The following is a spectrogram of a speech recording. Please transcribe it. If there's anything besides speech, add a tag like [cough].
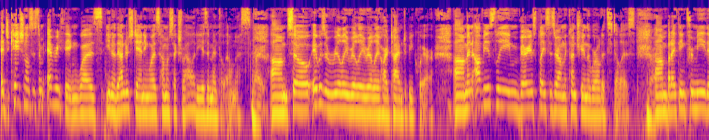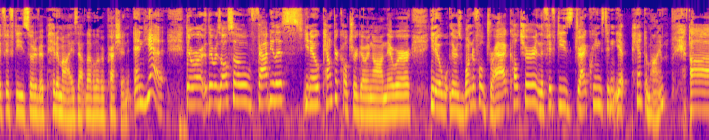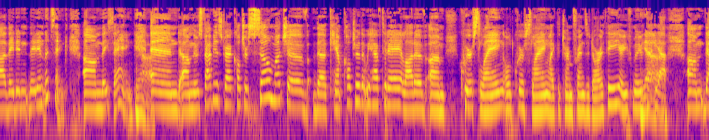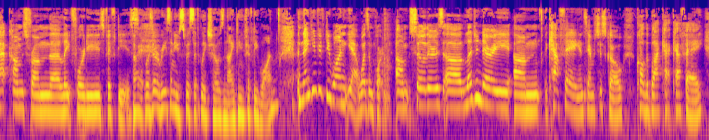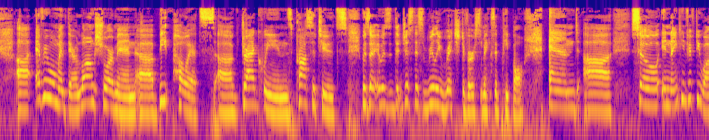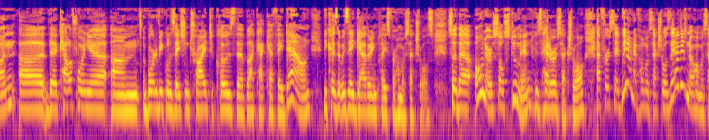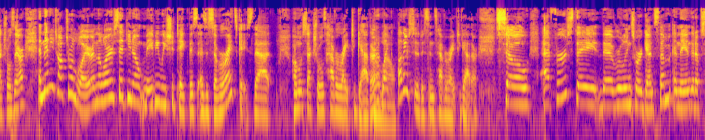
educational system, everything was, you know, the understanding was homosexuality is a mental illness. Right. Um, so it was a really, really, really hard time to be queer. Um, and obviously, various places around the country and the world, it still is. Right. Um, but I think for me, the 50s sort of epitomized that level of oppression. And yet, there were there was also fabulous, you know, counterculture going on. There were, you know, there was wonderful drag culture in the 50s. Drag queens didn't yet pantomime. Uh, they didn't they didn't lip sync. Um, they sang. Yeah. And um, there's fabulous drag culture. So much of the camp culture that we have today, a lot of um, queer slang, old queer slang, like the term "friends of Dorothy." Are you familiar with that? Yeah. Um, that comes from the late 40s, 50s. Okay. Was there a reason you specifically chose 1951? 1951, yeah, was important. Um, so there's a legendary um, cafe in San Francisco called the Black Cat Cafe. Uh, everyone went there: longshoremen, uh, beat poets, uh, drag queens, prostitutes. It was a, it was th- just this really rich, diverse mix of people. And uh, so in 1951, uh, the California um, Board of Equalization tried to close the Black Cat Cafe down because it was a gathering place for homosexuals. So the owner, Sol Stoumen, who's heterosexual, at first said, "We don't have homosexuals there. There's no homosexuals there." And then he talked to a lawyer, and the lawyer said, "You know, maybe we should take this as a civil rights case that homosexuals have a right to gather, Oh, like other citizens have a right to gather." So at first, they the rulings were against them, and they ended up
